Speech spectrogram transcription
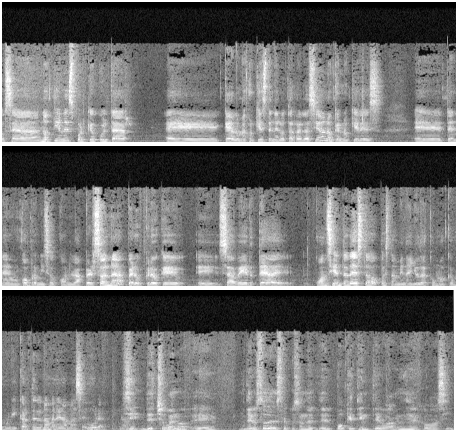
o sea, no tienes por qué ocultar eh, que a lo mejor quieres tener otra relación o que no quieres eh, tener un compromiso con la persona, pero creo que eh, saberte eh, consciente de esto, pues también ayuda como a comunicarte de una manera más segura, ¿no? Sí, de hecho, bueno, eh, de esto de esta cuestión del, del pocketing, te digo, a mí me dejó así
